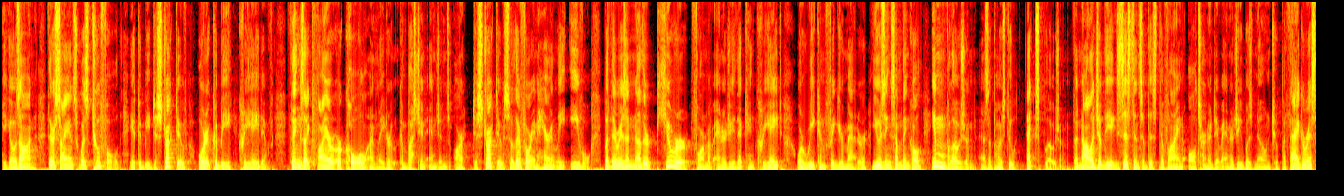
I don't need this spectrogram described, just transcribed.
He goes on, their science was twofold. It could be destructive or it could be creative. Things like fire or coal and later combustion engines are destructive, so therefore inherently evil. But there is another purer form of energy that can create or reconfigure matter using something called implosion as opposed to explosion. The knowledge of the existence of this divine alternative energy was known to Pythagoras.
